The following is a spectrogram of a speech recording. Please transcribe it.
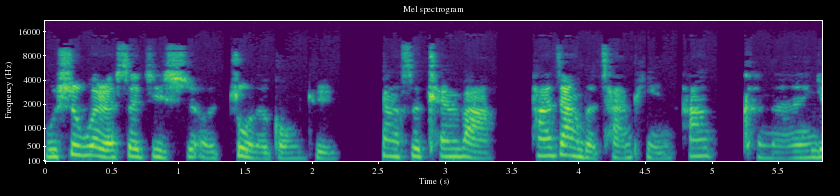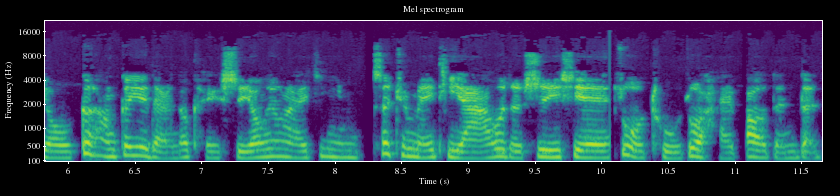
不是为了设计师而做的工具？像是 Canva，它这样的产品，它。可能有各行各业的人都可以使用，用来经营社群媒体啊，或者是一些做图、做海报等等。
